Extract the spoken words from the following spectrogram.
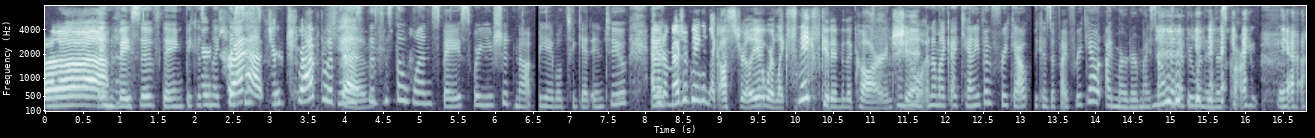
Ah, invasive thing because you're I'm like, this is trapped. You're trapped with yes, them. this is the one space where you should not be able to get into. And Dude, I, imagine being in like Australia where like snakes get into the car and shit. know, and I'm like, I can't even freak out because if I freak out, I murder myself and everyone in this car. Yeah.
